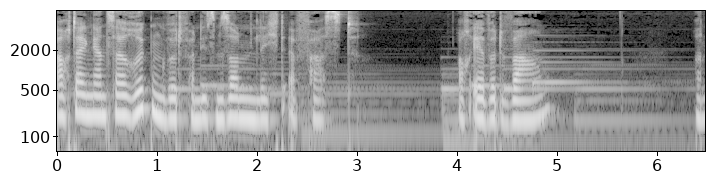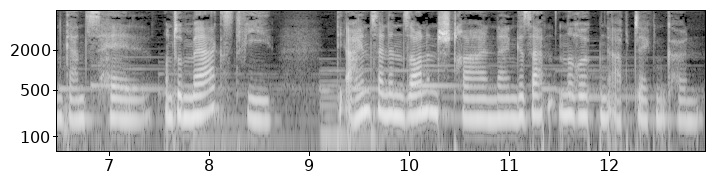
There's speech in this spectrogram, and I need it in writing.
Auch dein ganzer Rücken wird von diesem Sonnenlicht erfasst. Auch er wird warm und ganz hell und du merkst, wie die einzelnen Sonnenstrahlen deinen gesamten Rücken abdecken können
